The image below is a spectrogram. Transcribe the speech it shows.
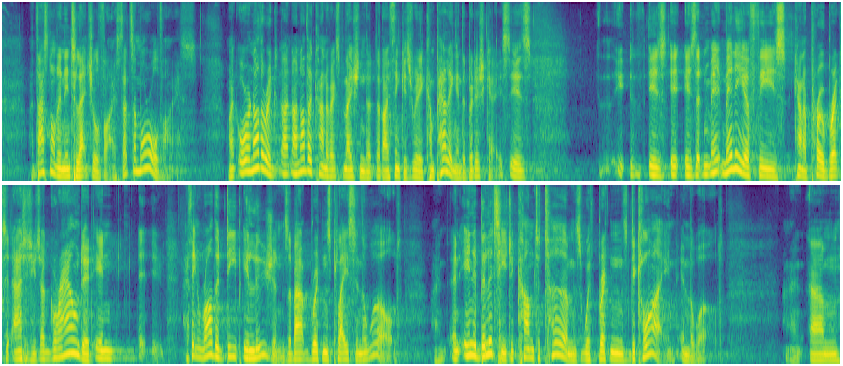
that's not an intellectual vice, that's a moral vice. Right? Or another, another kind of explanation that, that I think is really compelling in the British case is, is, is that many of these kind of pro Brexit attitudes are grounded in, I think, rather deep illusions about Britain's place in the world, right? an inability to come to terms with Britain's decline in the world. Right? Um,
